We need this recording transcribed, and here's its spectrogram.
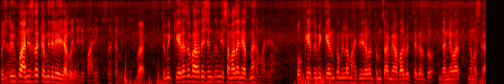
म्हणजे तुम्ही पाणी सुद्धा कमी दिले याच्या कमी अगोदर? दिले. पाणी सुद्धा कमी दिले. बरं. तुम्ही केरळचं मार्गदर्शन करून समाधानी आहात ना? समाधानी ओके. तुम्ही केरळ कंपनीला माहिती दिल्याबद्दल तुमचा आम्ही आभार व्यक्त करतो. धन्यवाद. नमस्कार.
